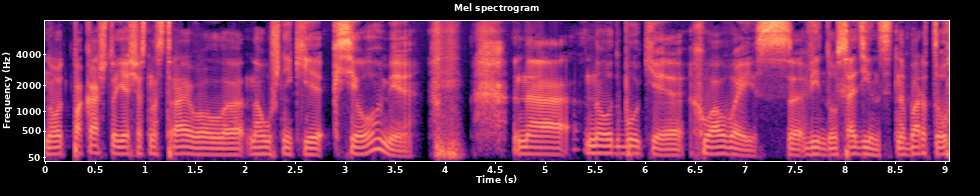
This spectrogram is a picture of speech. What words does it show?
Но вот пока что я сейчас настраивал э, наушники Xiaomi на ноутбуке Huawei с Windows 11 на борту.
